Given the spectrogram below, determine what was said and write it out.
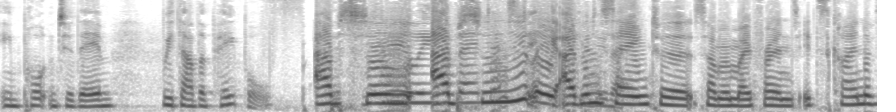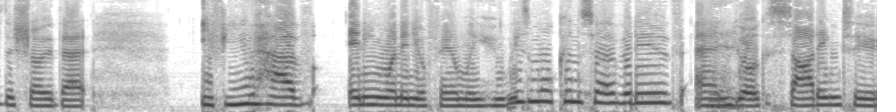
important to them with other people. Absolutely, really absolutely. I've been saying to some of my friends, it's kind of the show that if you have anyone in your family who is more conservative and you're starting to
